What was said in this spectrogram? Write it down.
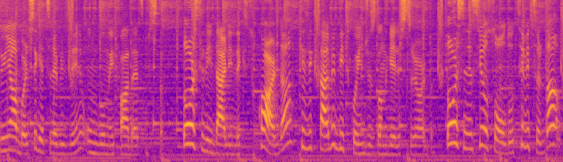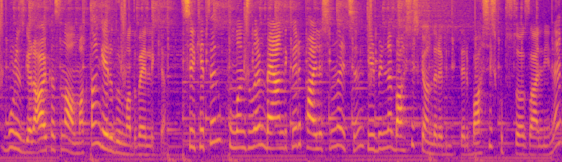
dünya barışı getirebileceğini umduğunu ifade etmişti. Dorsey liderliğindeki Square'da fiziksel bir Bitcoin cüzdanı geliştiriyordu. Dorsey'nin CEO'su olduğu Twitter'da bu rüzgarı arkasına almaktan geri durmadı belli ki. Şirketin kullanıcıların beğendikleri paylaşımlar için birbirine bahşiş gönderebildikleri bahşiş kutusu özelliğine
